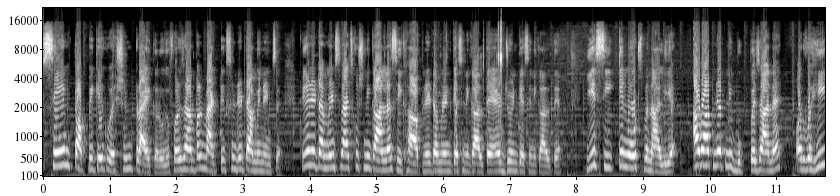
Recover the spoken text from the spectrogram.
सेम टॉपिक के क्वेश्चन ट्राई करोगे। For example matrix and determinants है। ठीक है डिटर्मिनेंट्स मैच कुछ निकालना सीखा आपने। डिटर्मिनेंट कैसे निकालते हैं एड कैसे निकालते हैं। ये सीख के नोट्स बना लिए। अब आपने अपनी बुक पे जाना है और वही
